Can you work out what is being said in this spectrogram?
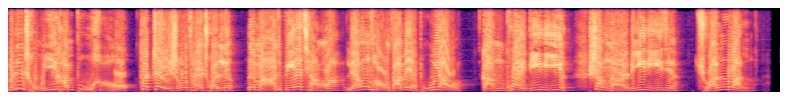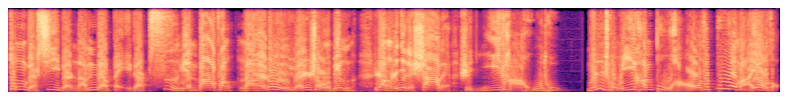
文丑一看不好，他这时候才传令，那马就别抢了，粮草咱们也不要了，赶快敌敌！上哪儿敌敌去？全乱了，东边、西边、南边、北边，四面八方哪儿都有袁绍的兵啊，让人家给杀的呀是一塌糊涂。文丑一看不好，他拨马要走，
